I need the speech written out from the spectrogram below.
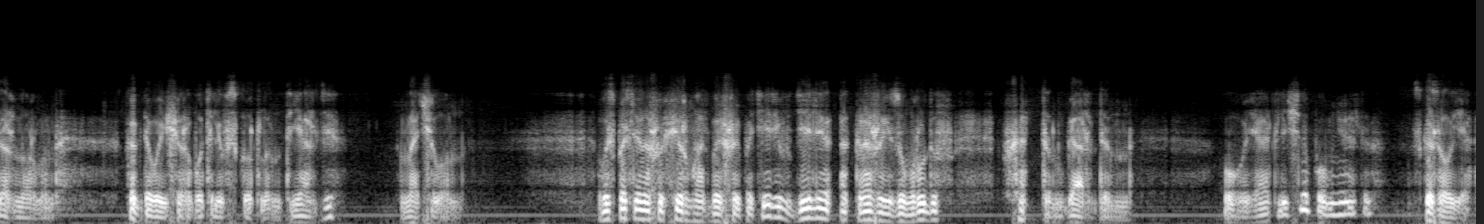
сэр Норман, когда вы еще работали в Скотланд-Ярде, начал он, вы спасли нашу фирму от большой потери в деле о краже изумрудов в Хаттон-Гарден. «О, я отлично помню это», — сказал я.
